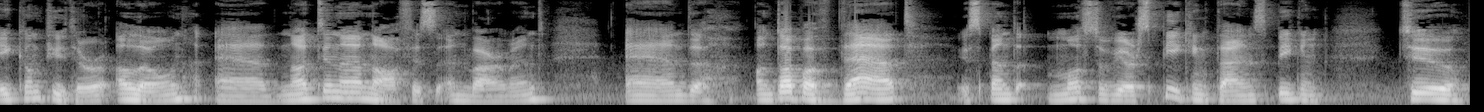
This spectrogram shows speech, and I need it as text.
a computer alone and not in an office environment. And on top of that, you spend most of your speaking time speaking to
